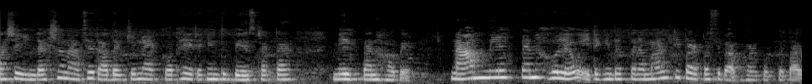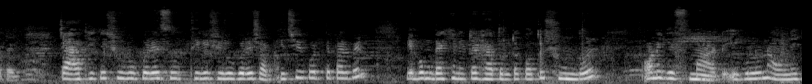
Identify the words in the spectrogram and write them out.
বাসায় ইন্ডাকশন আছে, তাদের জন্য এক কথায় এটা কিন্তু বেস্ট একটা মিল্ক প্যান হবে। নাম মিল্ক প্যান হলেও এটা কিন্তু আপনারা মাল্টিপারপাসে ব্যবহার করতে পারবেন। চা থেকে শুরু করে স্যুপ থেকে শুরু করে সবকিছুই করতে পারবেন এবং দেখেন এটার হাতলটা কত সুন্দর, অনেক স্মার্ট এগুলো না অনেক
